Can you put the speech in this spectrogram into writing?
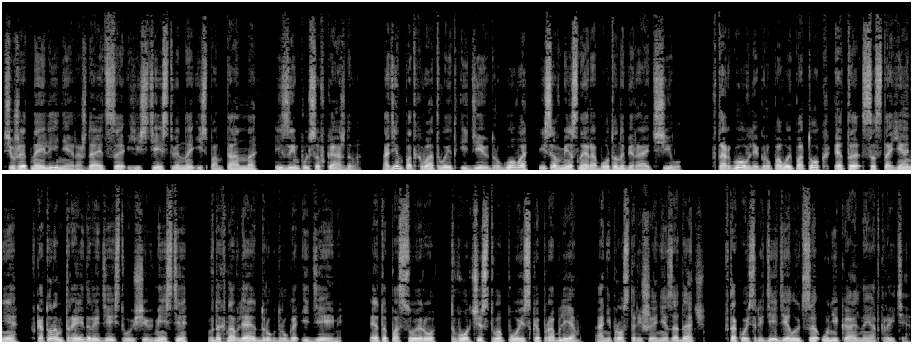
Сюжетная линия рождается естественно и спонтанно из импульсов каждого. Один подхватывает идею другого, и совместная работа набирает силу. В торговле групповой поток — это состояние, в котором трейдеры, действующие вместе, вдохновляют друг друга идеями. Это по Сойеру творчество поиска проблем, а не просто решение задач. В такой среде делаются уникальные открытия.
